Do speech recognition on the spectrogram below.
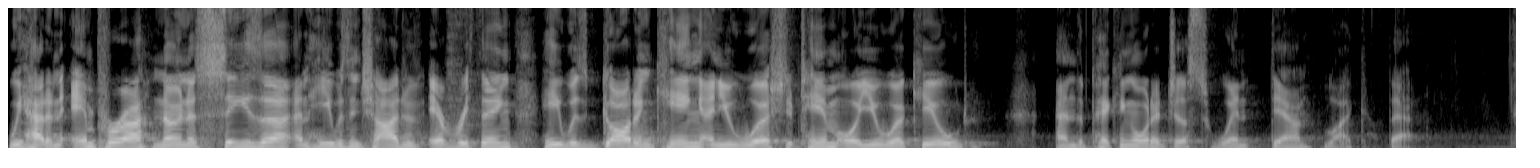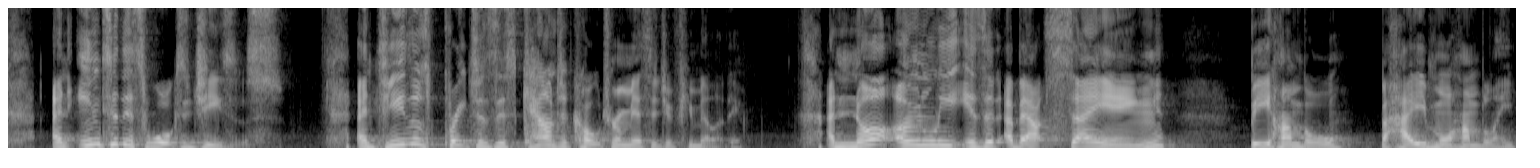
We had an emperor known as Caesar, and he was in charge of everything. He was God and king, and you worshipped him or you were killed. And the pecking order just went down like that. And into this walks Jesus. And Jesus preaches this countercultural message of humility. And not only is it about saying, be humble, behave more humbly,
